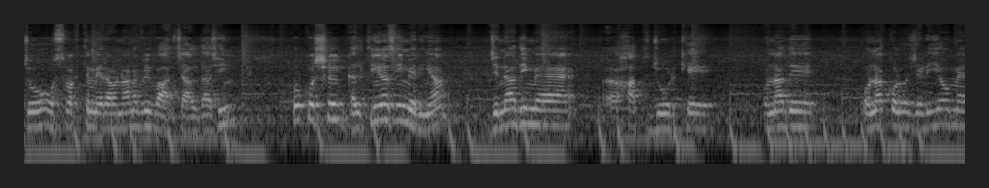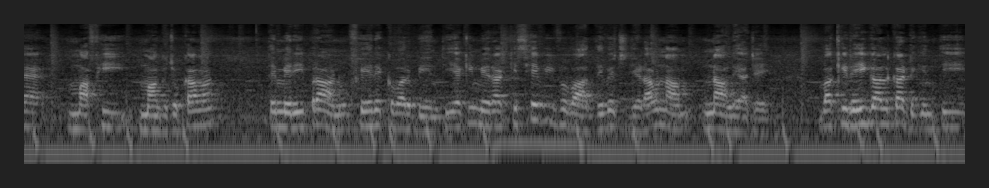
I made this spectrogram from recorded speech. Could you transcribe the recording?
ਜੋ ਉਸ ਵਕਤ ਮੇਰਾ ਉਹਨਾਂ ਨਾਲ ਵਿਵਾਦ ਚੱਲਦਾ ਸੀ, ਉਹ ਕੁਝ ਗਲਤੀਆਂ ਸੀ ਮੇਰੀਆਂ, ਜਿਨ੍ਹਾਂ ਦੀ ਮੈਂ ਹੱਥ ਜੋੜ ਕੇ ਉਹਨਾਂ ਦੇ, ਉਹਨਾਂ ਕੋਲੋਂ ਜਿਹੜੀ ਆ ਉਹ ਮੈਂ ਮਾਫੀ ਮੰਗ ਚੁੱਕਾ ਵਾਂ। ਤੇ ਮੇਰੀ ਭਰਾ ਨੂੰ ਫੇਰ ਇੱਕ ਵਾਰ ਬੇਨਤੀ ਹੈ ਕਿ ਮੇਰਾ ਕਿਸੇ ਵੀ ਵਿਵਾਦ ਦੇ ਵਿੱਚ ਜਿਹੜਾ ਉਹ ਨਾਮ ਨਾ ਲਿਆ ਜਾਏ। ਬਾਕੀ ਰਹੀ ਗੱਲ ਘੱਟ ਗਿਣਤੀ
